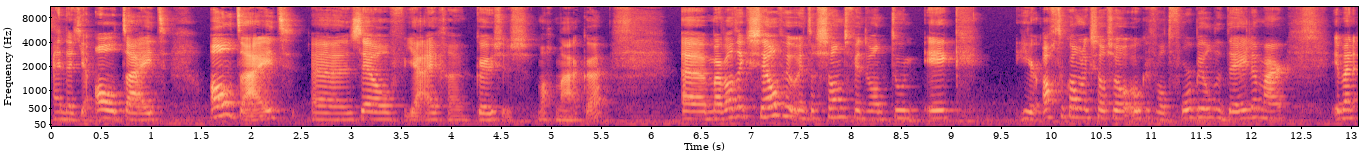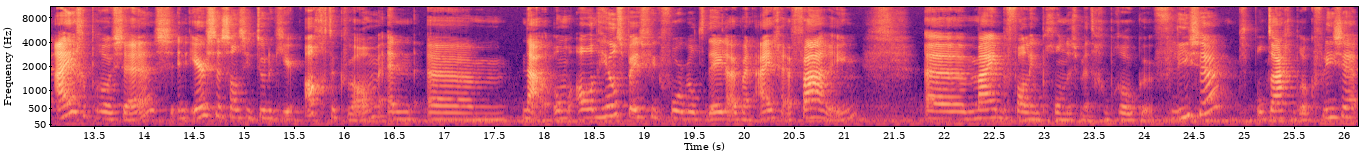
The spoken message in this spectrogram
En dat je altijd, altijd uh, zelf je eigen keuzes mag maken. Uh, maar wat ik zelf heel interessant vind, want toen ik hierachter kwam, ik zal zo ook even wat voorbeelden delen, maar in mijn eigen proces, in eerste instantie toen ik hier achter kwam, en ehm, nou, om al een heel specifiek voorbeeld te delen uit mijn eigen ervaring. Uh, mijn bevalling begon dus met gebroken vliezen, spontaan gebroken vliezen.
